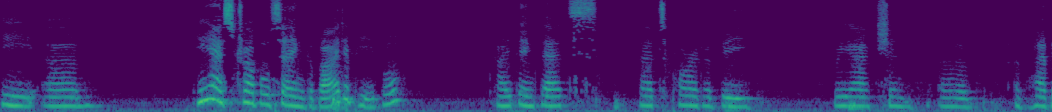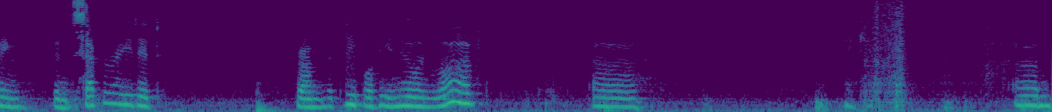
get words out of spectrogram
he um, he has trouble saying goodbye to people. I think that's that's part of the reaction of of having been separated from the people he knew and loved. Uh, thank you. Um,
